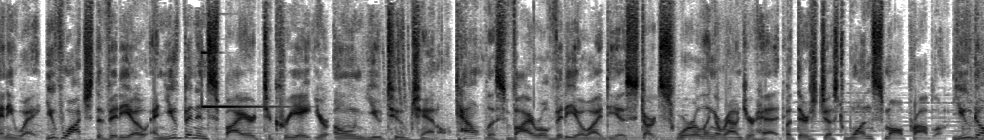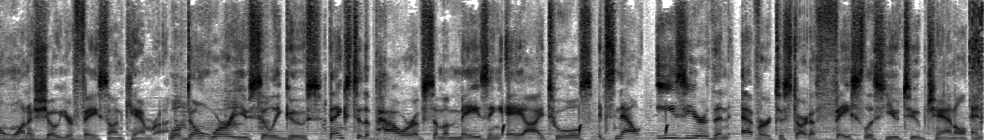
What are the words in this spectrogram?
Anyway, you've watched the video and you've been inspired to create your own YouTube channel. Countless viral video ideas start swirling around your head, but there's just one small problem. You don't want to show your face on camera. Well, don't worry, you silly goose. Thanks to the power of some amazing AI tools, it's now easier than ever to start a faceless YouTube channel and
